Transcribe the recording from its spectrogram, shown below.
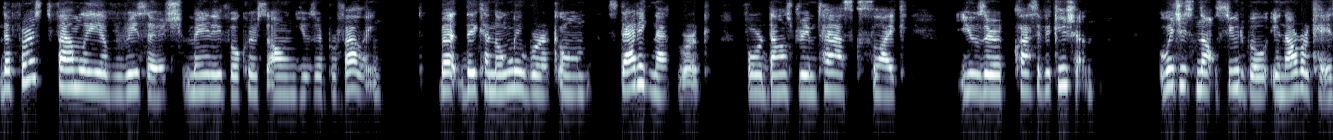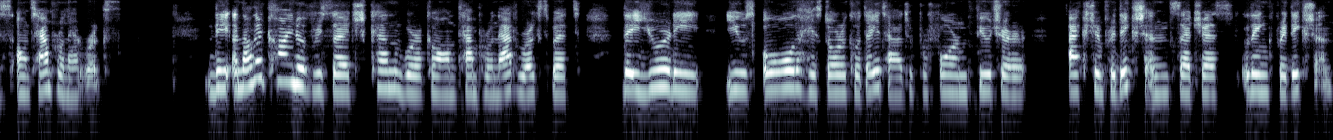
The first family of research mainly focus on user profiling, but they can only work on static network for downstream tasks like user classification, which is not suitable in our case on temporal networks. The another kind of research can work on temporal networks, but they usually use all the historical data to perform future action prediction, such as link prediction.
